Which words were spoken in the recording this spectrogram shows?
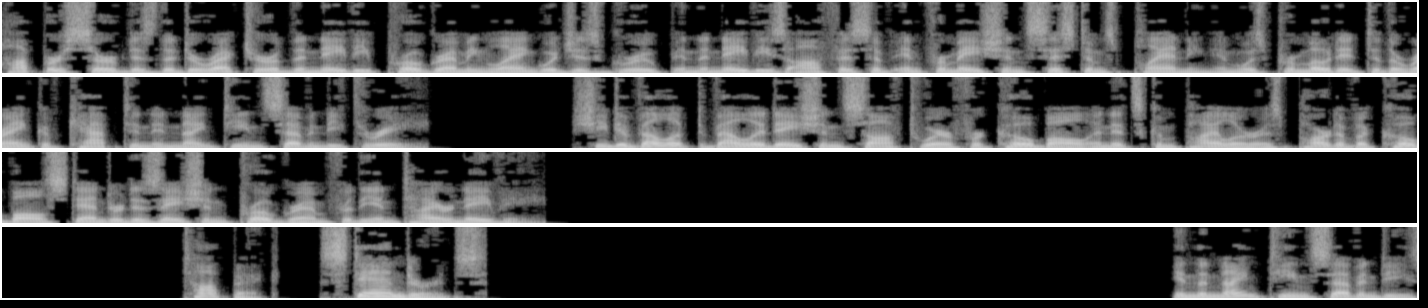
Hopper served as the director of the Navy Programming Languages Group in the Navy's Office of Information Systems Planning and was promoted to the rank of captain in 1973. She developed validation software for COBOL and its compiler as part of a COBOL standardization program for the entire Navy. Standards In the 1970s,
